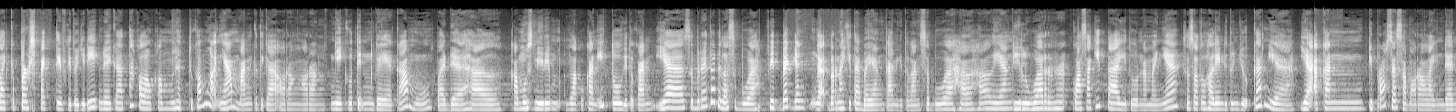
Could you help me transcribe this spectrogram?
like a perspektif gitu. Jadi andai kata kalau kamu lihat itu kamu nggak nyaman ketika orang-orang ngikutin gaya kamu padahal kamu sendiri melakukan itu gitu kan ya sebenarnya itu adalah sebuah feedback yang nggak pernah kita bayangkan gitu kan. Sebuah hal-hal yang di luar kuasa kita gitu. Namanya sesuatu hal yang ditunjukkan ya ya akan diproses sama orang lain. Dan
